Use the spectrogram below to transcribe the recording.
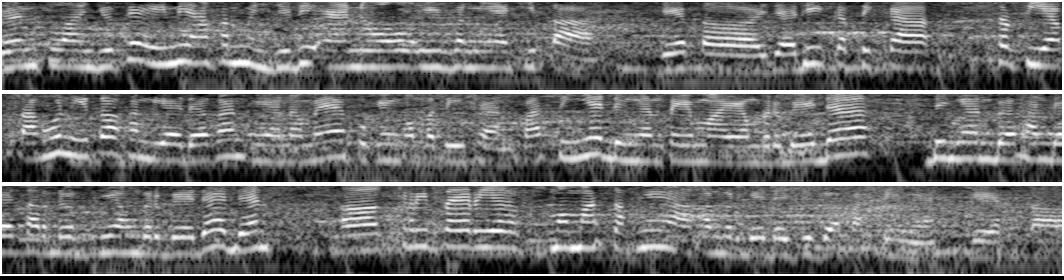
dan selanjutnya ini akan menjadi annual eventnya kita gitu. Jadi ketika setiap tahun itu akan diadakan yang namanya cooking competition. Pastinya dengan tema yang berbeda, dengan bahan dasar yang berbeda dan uh, kriteria memasaknya yang akan berbeda juga pastinya gitu.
